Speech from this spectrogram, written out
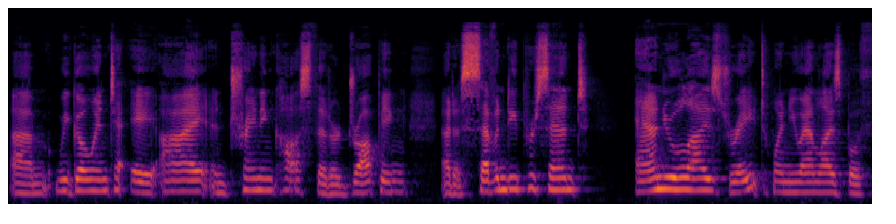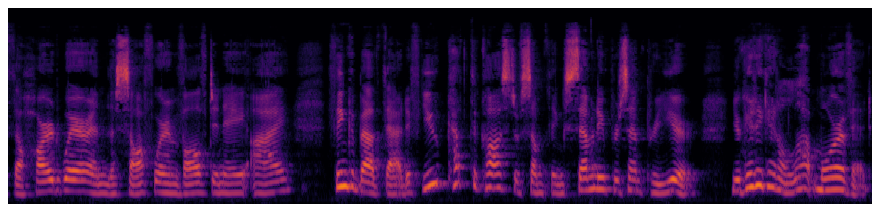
Um, we go into AI and training costs that are dropping at a 70% annualized rate when you analyze both the hardware and the software involved in AI. Think about that. If you cut the cost of something 70% per year, you're going to get a lot more of it.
